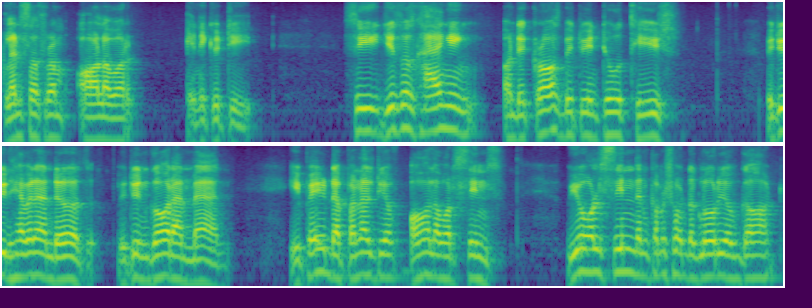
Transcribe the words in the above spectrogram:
cleanses us from all our iniquity. See, Jesus hanging on the cross between two thieves, between heaven and earth, between God and man. He paid the penalty of all our sins. We all sinned and come short the glory of God.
